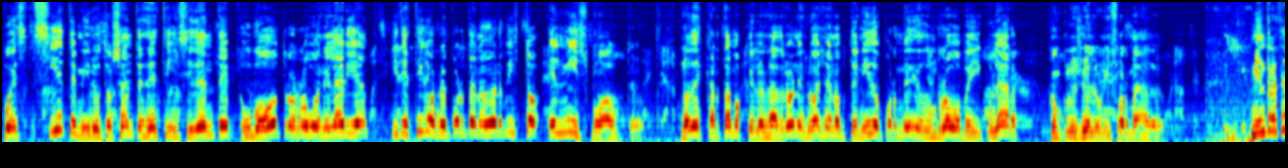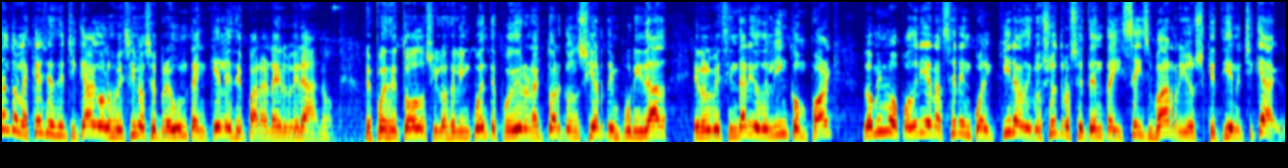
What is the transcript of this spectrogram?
pues siete minutos antes de este incidente hubo otro robo en el área y testigos reportan haber visto el mismo auto. No descartamos que los ladrones lo hayan obtenido por medio de un robo vehicular, concluyó el uniformado. Mientras tanto, en las calles de Chicago los vecinos se preguntan qué les deparará el verano. Después de todo, si los delincuentes pudieron actuar con cierta impunidad en el vecindario de Lincoln Park, lo mismo podrían hacer en cualquiera de los otros 76 barrios que tiene Chicago.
